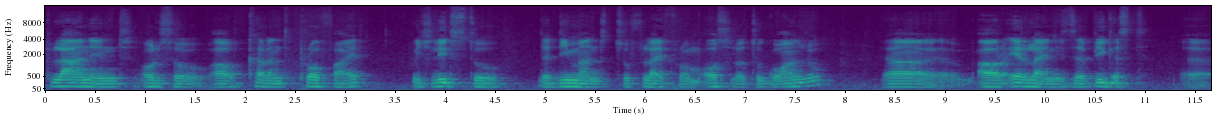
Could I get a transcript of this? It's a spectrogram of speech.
plan and also our current profile, which leads to the demand to fly from Oslo to Guangzhou. Uh, our airline is the biggest uh,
